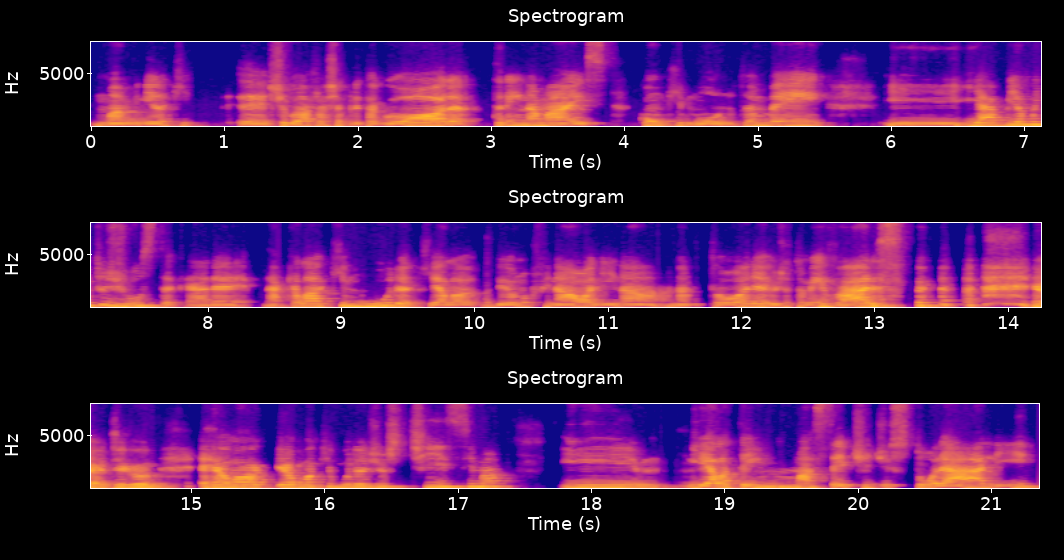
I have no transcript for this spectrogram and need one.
uma menina que é, chegou na faixa preta agora, treina mais com kimono também, e, e, a Bia é muito justa, cara. Aquela Kimura que ela deu no final ali na, na vitória, eu já tomei várias. eu digo, é uma, é uma Kimura justíssima. E, e ela tem um macete de estourar ali,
